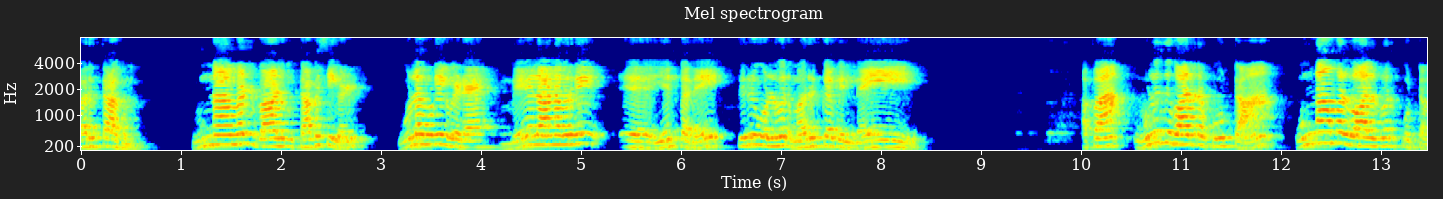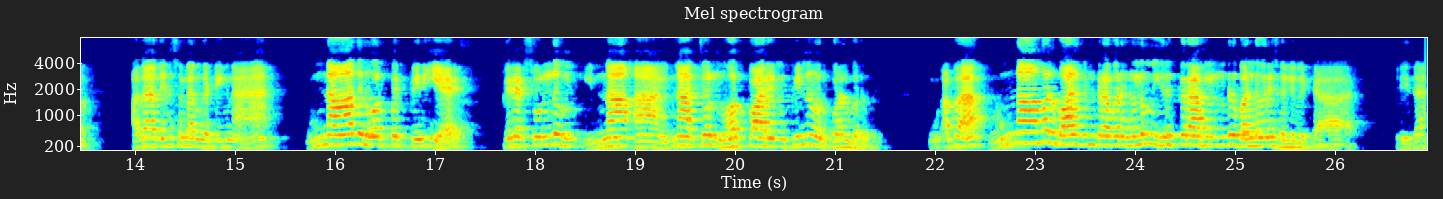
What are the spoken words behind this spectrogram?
கருத்தாகும். உண்ணாமல் வாழும் தவசிகள் உழவர்களை விட மேலானவர்கள் என்பதை திருவள்ளுவர் மறுக்கவில்லை. அப்போ உழுது வாழ்கிற கூட்டம் உண்ணாமல் வாழ்வர் கூட்டம். அதாவது என்ன சொல்லாமல் கேட்டிங்கன்னா உண்ணாத நோற்பர் பெரியர் பிறர் சொல்லும் இன்னா இன்னாச்சொல் நோற்பாரின் பின் ஒரு குரல் வருது. அப்போ உண்ணாமல் வாழ்கின்றவர்களும் இருக்கிறார்கள் என்று வள்ளுவரே சொல்லிவிட்டார். புரியுதா?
